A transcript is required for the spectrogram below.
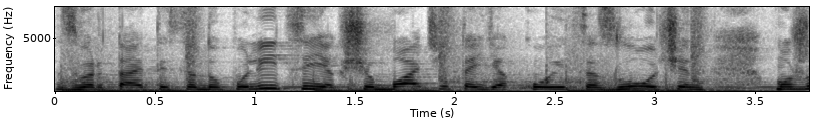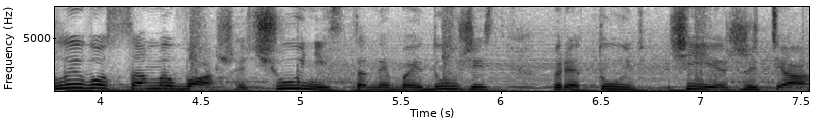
звертайтеся до поліції, якщо бачите, якої це злочин. Можливо, саме ваша чуйність та небайдужість врятують чиєсь життя.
